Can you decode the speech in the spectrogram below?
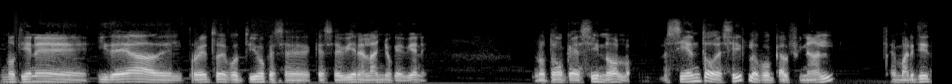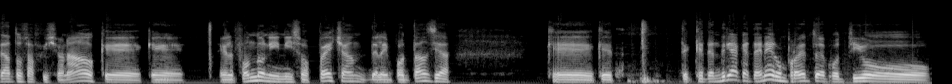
no tiene idea del proyecto deportivo que se, que se viene el año que viene. No tengo que decir, ¿no? Lo, siento decirlo, porque al final el Madrid tiene tantos aficionados que, que en el fondo ni, ni sospechan de la importancia que, que, que tendría que tener un proyecto deportivo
